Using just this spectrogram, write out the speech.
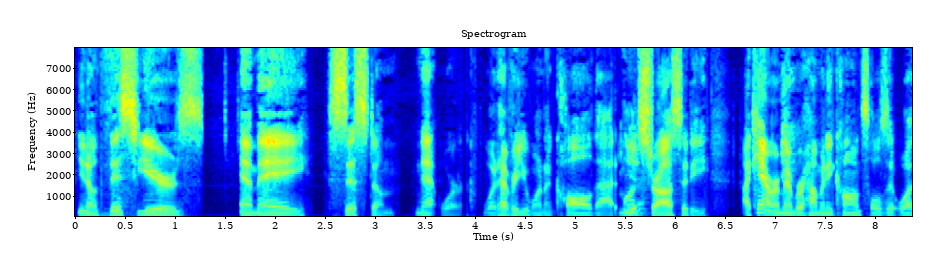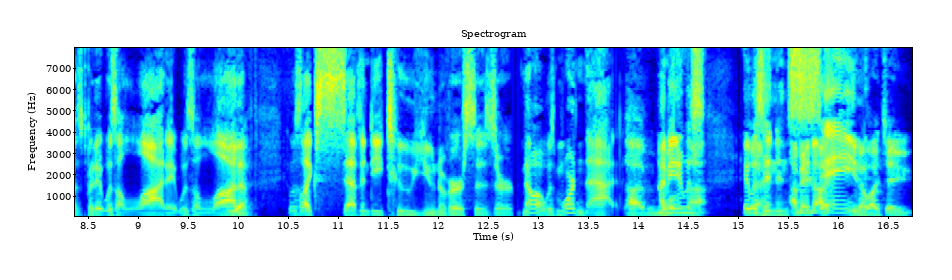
you know, this year's MA system network, whatever you want to call that Yeah. monstrosity. I can't remember how many consoles it was, but it was a lot. It was a lot Yeah. of. It was like seventy-two universes, or no, it was more than that. Uh, I mean, it was that. It was an insane. I mean, I, you know, I do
